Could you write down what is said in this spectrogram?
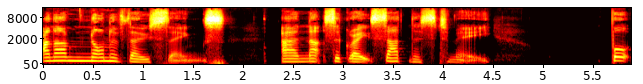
and i'm none of those things and that's a great sadness to me but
